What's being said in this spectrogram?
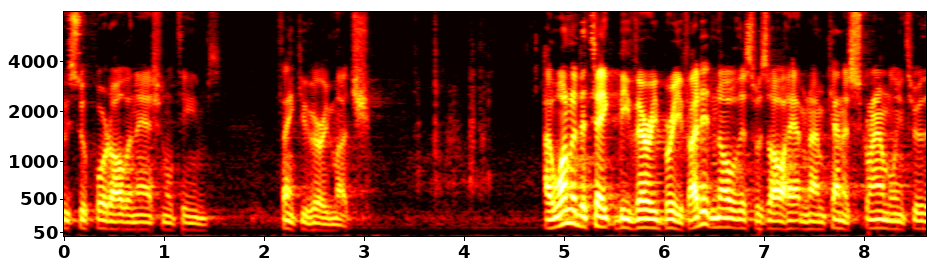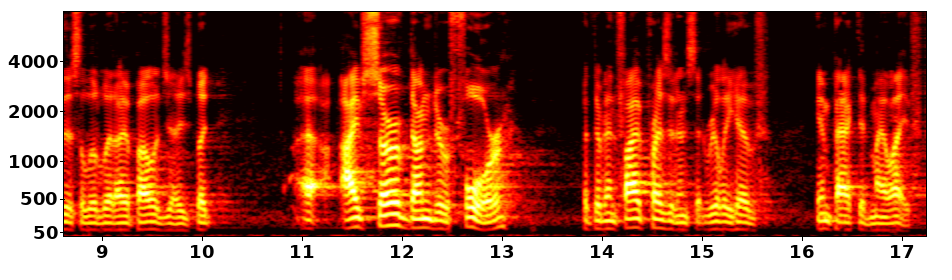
who support all the national teams. Thank you very much. I wanted to take, be very brief. I didn't know this was all happening. I'm kind of scrambling through this a little bit. I apologize. But uh, I've served under four, but there have been five presidents that really have impacted my life.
